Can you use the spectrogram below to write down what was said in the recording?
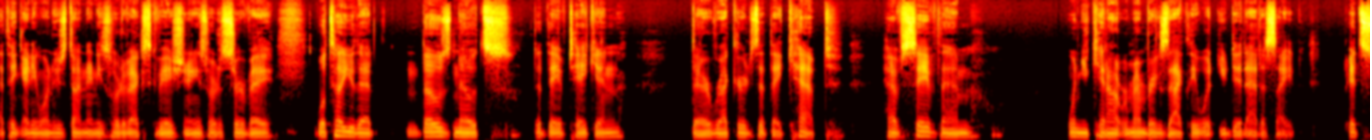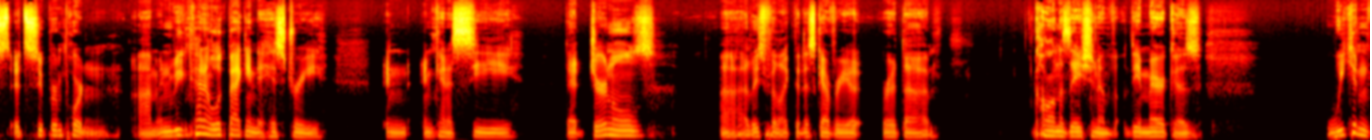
I think anyone who's done any sort of excavation, any sort of survey, will tell you that those notes that they've taken, their records that they kept, have saved them when you cannot remember exactly what you did at a site. It's it's super important, um, and we can kind of look back into history and and kind of see that journals, uh, at least for like the discovery or the colonization of the Americas we can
